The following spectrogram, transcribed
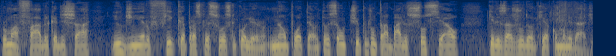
para uma fábrica de chá e o dinheiro fica para as pessoas que colheram, não para o hotel. Então isso é um tipo de um trabalho social que eles ajudam aqui a comunidade.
